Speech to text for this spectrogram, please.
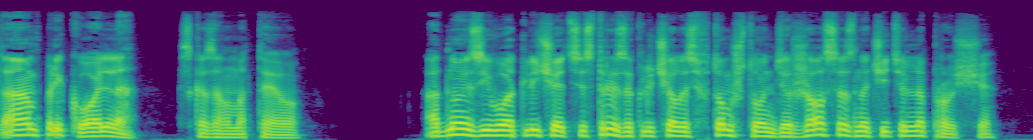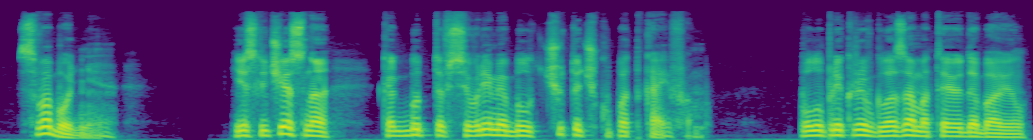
«Там прикольно», — сказал Матео. Одно из его отличий от сестры заключалось в том, что он держался значительно проще, свободнее. Если честно, как будто все время был чуточку под кайфом. Полуприкрыв глаза, Матео добавил,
